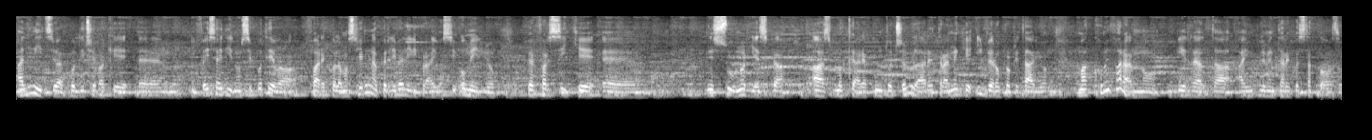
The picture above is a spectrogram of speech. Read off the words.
all'inizio Apple diceva che ehm, il Face ID non si poteva fare con la mascherina per livelli di privacy, o meglio, per far sì che eh, nessuno riesca a sbloccare appunto il cellulare tranne che il vero proprietario. Ma come faranno in realtà a implementare questa cosa?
